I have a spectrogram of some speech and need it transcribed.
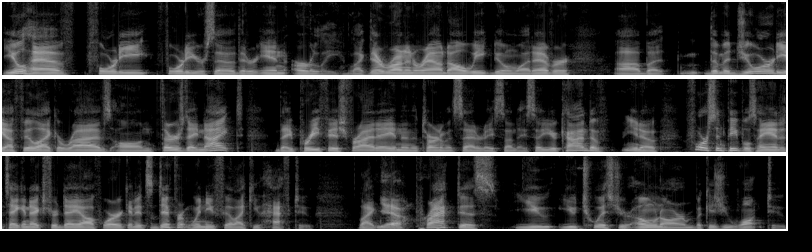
you'll have 40 40 or so that are in early. Like they're running around all week doing whatever. Uh, but the majority, I feel like, arrives on Thursday night. They pre-fish Friday and then the tournament Saturday, Sunday. So you're kind of, you know, forcing people's hand to take an extra day off work, and it's different when you feel like you have to. Like Yeah. practice, you you twist your own arm because you want to.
